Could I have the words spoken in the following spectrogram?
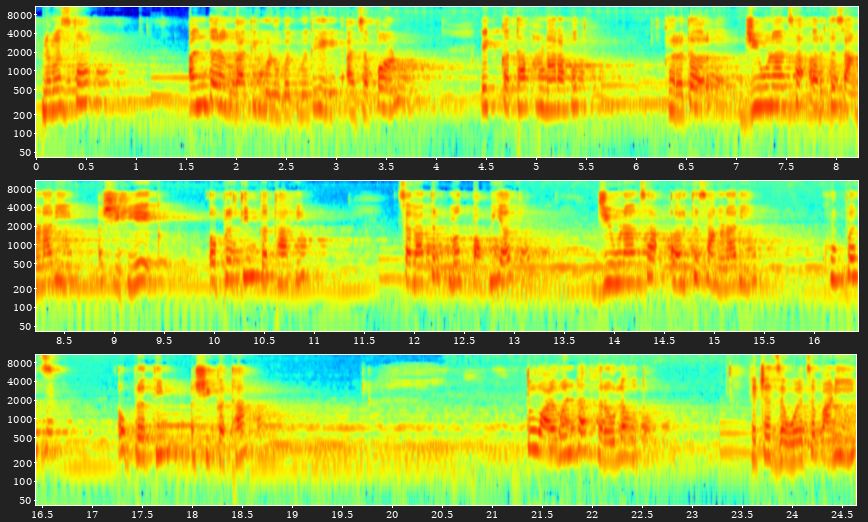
नमस्कार. अंतरंगातील मनोगतमध्ये आज आपण एक कथा पाहणार आहोत. खरं तर जीवनाचा अर्थ सांगणारी अशी ही एक अप्रतिम कथा आहे. चला तर मग पाहूयात. जीवनाचा अर्थ सांगणारी खूपच अप्रतिम अशी कथा. तो वाळवंटात हरवला होता. त्याच्या जवळचं पाणी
